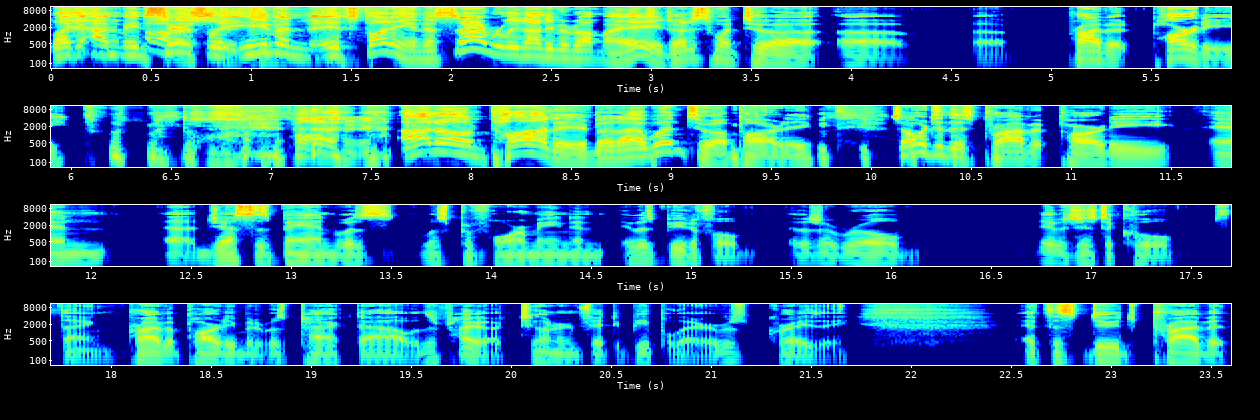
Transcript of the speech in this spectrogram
like i mean Oh, seriously shit, dude. even it's funny and it's not really not even about my age i just went to a, a, a private party Party. I don't party, but I went to a party. so I went to this private party, and uh, Jess's band was was performing, and it was beautiful. It was a real, it was just a cool thing. Private party, but it was packed out. There's probably like 250 people there. It was crazy at this dude's private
